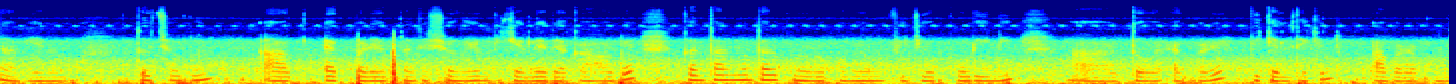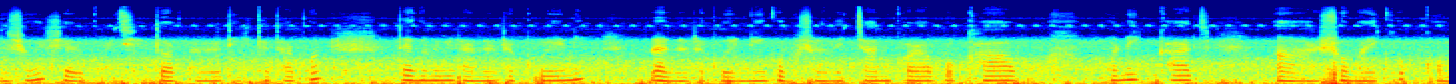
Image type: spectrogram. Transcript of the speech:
নামিয়ে নেব। তো চলুন একবারে আপনাদের সঙ্গে বিকেলে দেখা হবে। কারণ তার মধ্যে আর কোনো রকমের ভিডিও করিনি। তো একবারে বিকেল থেকে আবার আপনাদের সঙ্গে শেয়ার করছি। তো আপনারা দেখতে থাকুন। তো এখন আমি রান্নাটা করে নিই। রান্নাটা করে নিয়ে গোপসনাদের চান করাবো। খাওয়াবো অনেক কাজ, আর সময় খুব কম।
